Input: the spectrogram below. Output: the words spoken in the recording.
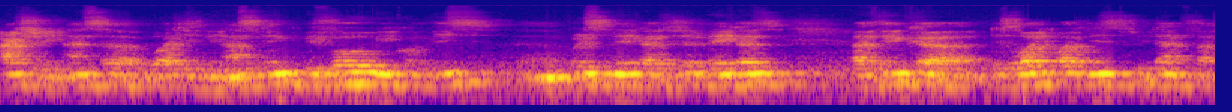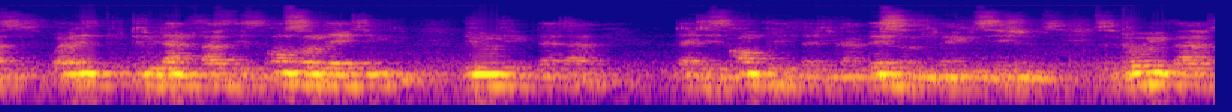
actually answer what is being asking before we convince uh, policymakers, decision makers. I think uh, this what, what needs to be done first. What needs to be done first is consolidating, building data that is complete, that you can base on to make decisions. So doing that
